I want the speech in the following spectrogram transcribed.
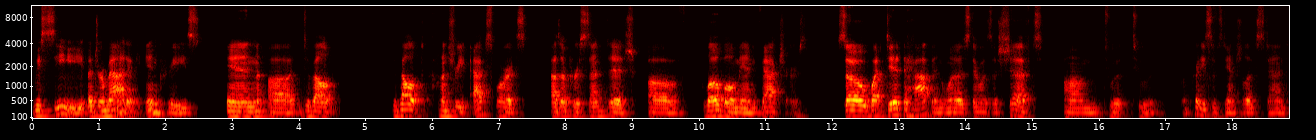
we see a dramatic increase in uh, developed country exports as a percentage of global manufacturers. So what did happen was there was a shift um, to, a, to a pretty substantial extent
